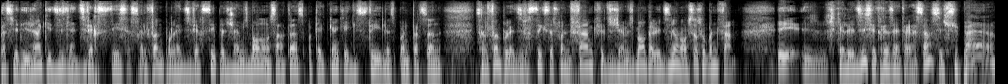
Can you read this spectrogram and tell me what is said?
Parce qu'il y a des gens qui disent la diversité, ça serait le fun pour la diversité. Puis James Bond, on s'entend, c'est pas quelqu'un qui a existé, c'est pas une personne. Ce serait le fun pour la diversité que ce soit une femme qui fait du James Bond. Puis elle a dit non, non, ça soit pas une femme. Et euh, ce qu'elle a dit, c'est très intéressant, c'est super.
